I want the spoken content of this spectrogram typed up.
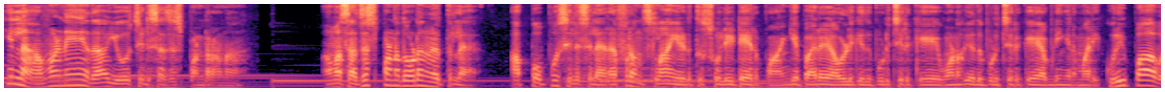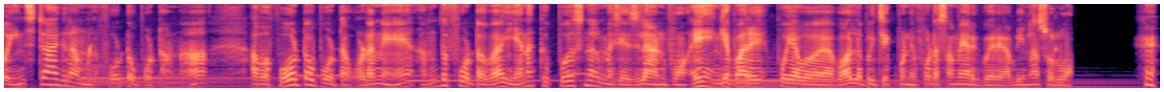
இல்லை அவனே ஏதாவது யோசிச்சுட்டு சஜஸ்ட் பண்ணுறானா அவன் சஜஸ்ட் பண்ணதோட நிறுத்தலை. அப்பப்போ சில சில ரெஃபரன்ஸ்லாம் எடுத்து சொல்லிகிட்டே இருப்பான். இங்கே பாரு அவளுக்கு இது பிடிச்சிருக்கு உனக்கு இது பிடிச்சிருக்கு அப்படிங்கிற மாதிரி. குறிப்பாக அவள் இன்ஸ்டாகிராமில் ஃபோட்டோ போட்டான்னா அவள் ஃபோட்டோ போட்ட உடனே அந்த ஃபோட்டோவை எனக்கு பர்சனல் மெசேஜில் அனுப்புவான். ஏய் இங்கே பாரு போய் அவள் வாலில் போய் செக் பண்ணி ஃபோட்டோ செம்மையாக இருக்கு பாரு அப்படின்லாம் சொல்லுவான்.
